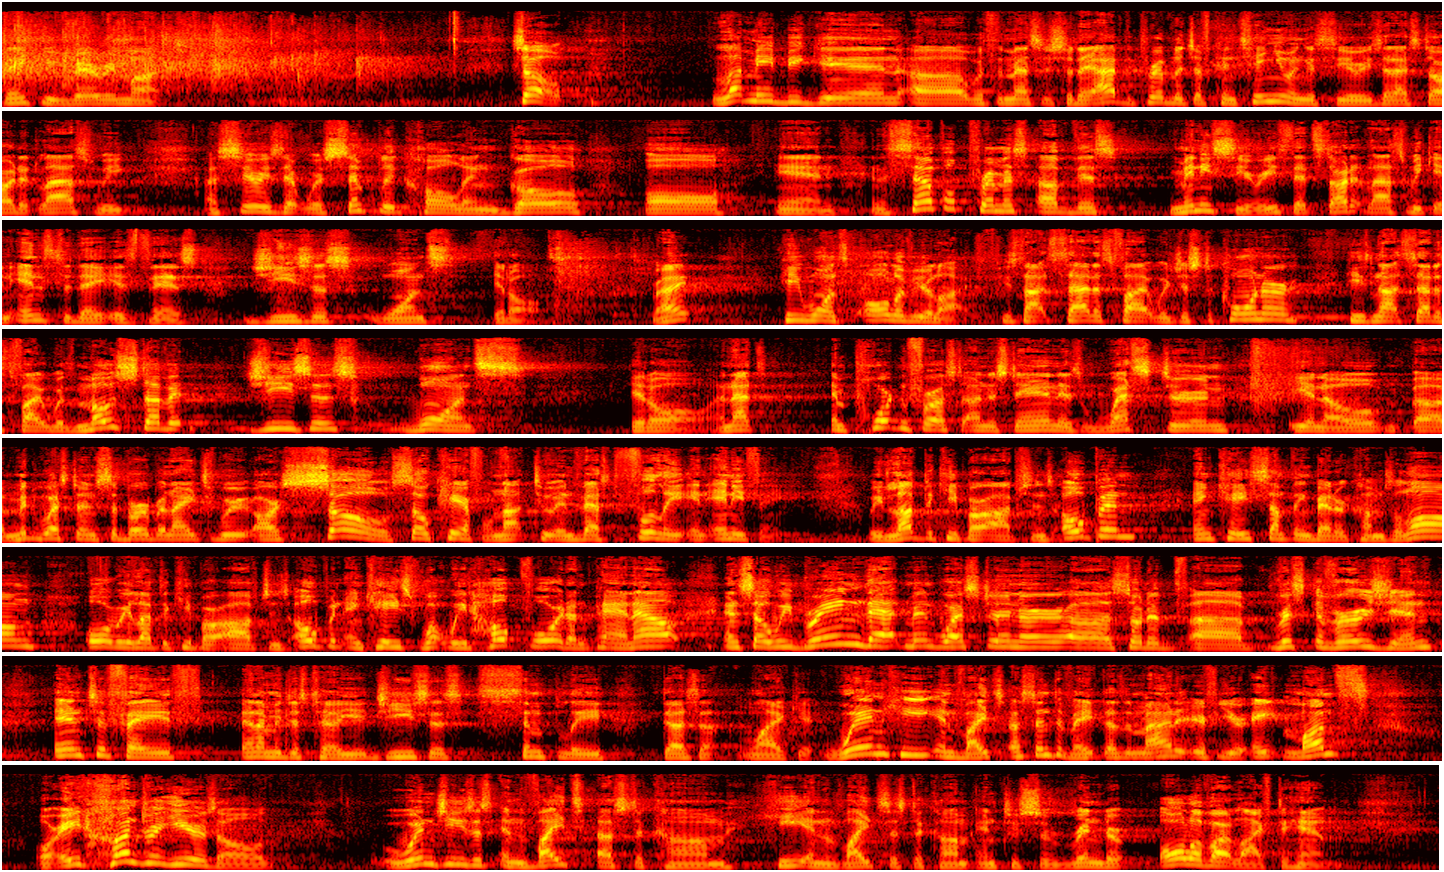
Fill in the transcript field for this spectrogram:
Thank you very much. So, Let me begin uh, with the message today. I have the privilege of continuing a series that I started last week, a series that we're simply calling Go All In. And the simple premise of this mini series that started last week and ends today is this Jesus wants it all, right? He wants all of your life. He's not satisfied with just a corner, He's not satisfied with most of it. Jesus wants it all. And that's important for us to understand as Western, you know, uh, Midwestern suburbanites, we are so, so careful not to invest fully in anything. We love to keep our options open in case something better comes along, or we love to keep our options open in case what we'd hope for doesn't pan out. And so we bring that Midwesterner uh, sort of uh, risk aversion into faith. And let me just tell you, Jesus simply doesn't like it. When he invites us into faith, doesn't matter if you're eight months or 800 years old, when Jesus invites us to come, he invites us to come and to surrender all of our life to him.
